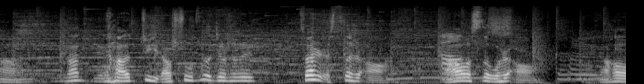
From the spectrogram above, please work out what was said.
啊，那你要具体到数字就是最开始四首，然后四五首，嗯，然后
